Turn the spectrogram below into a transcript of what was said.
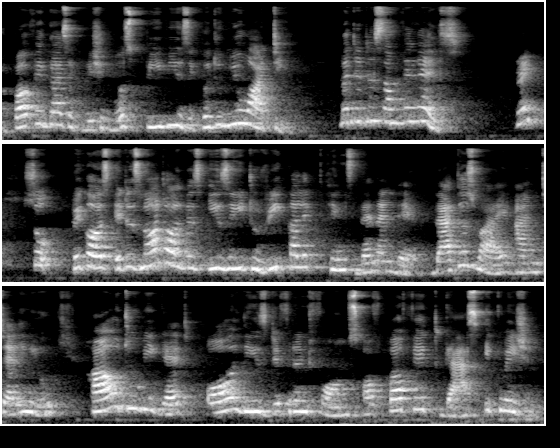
a perfect gas equation was PV is equal to mu RT, but it is something else, right? So, because it is not always easy to recollect things then and there. That is why I am telling you how do we get all these different forms of perfect gas equation.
